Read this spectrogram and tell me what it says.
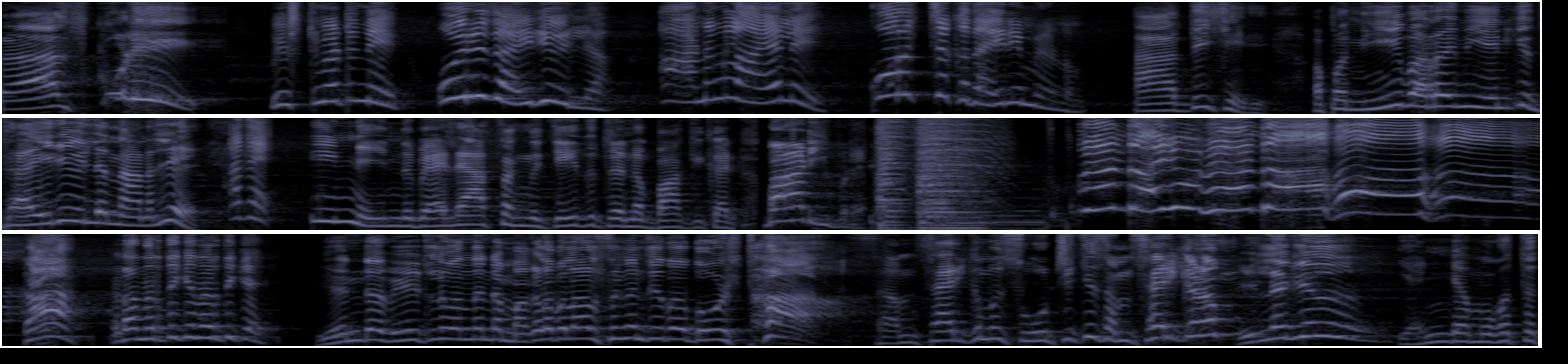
റാസ്കുളി! വിഷ്ണുവേട്ടനെ ഒരു ധൈര്യമില്ല ആണുങ്ങളായാലേ കുറച്ചൊക്കെ ധൈര്യം വേണം. അത് ശരി. അപ്പൊ നീ പറയുന്നത് എനിക്ക് ധൈര്യമില്ലെന്നാണല്ലേ? അതെ. ഇന്നെ ഇന്ന് വിലാസങ്ങ് ചെയ്തിട്ട് തന്നെ ബാക്കി കാര്യം. പാടി ഇവിടെ. വേണ്ട അയ്യോ വേണ്ട. ആ, എടാ നിർത്തിക്കെ നിർത്തിക്കെ. എന്റെ വീട്ടിൽ വന്ന് എന്റെ മകളെ ബലാത്സംഗം ചെയ്ത ദോഷ്ട സംസാരിക്കുമ്പോ സൂക്ഷിച്ച് സംസാരിക്കണം. ഇല്ലെങ്കിൽ? എന്റെ മുഖത്ത്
